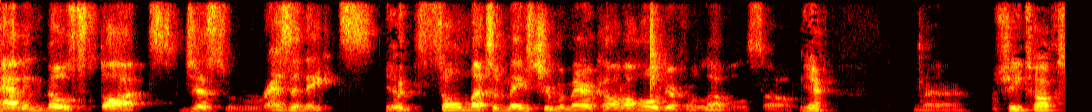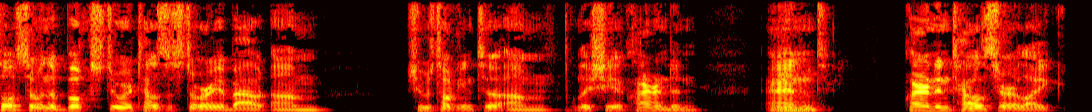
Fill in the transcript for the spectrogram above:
having those thoughts just resonates Yeah. with so much of mainstream America on a whole different level. So, Yeah. uh, She talks also in the book. Stewart tells a story about um, she was talking to um, Layshia Clarendon, and Clarendon tells her like,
